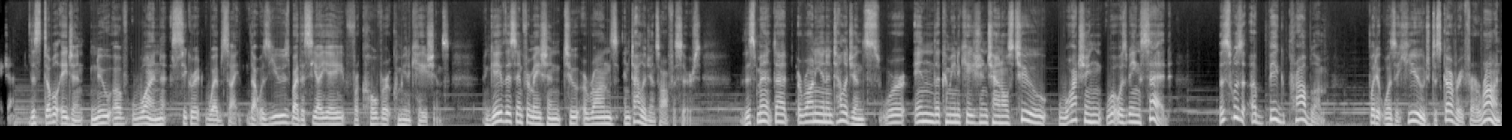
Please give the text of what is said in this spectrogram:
agent. This double agent knew of one secret website that was used by the CIA for covert communications and gave this information to Iran's intelligence officers. This meant that Iranian intelligence were in the communication channels too, watching what was being said. This was a big problem, but it was a huge discovery for Iran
